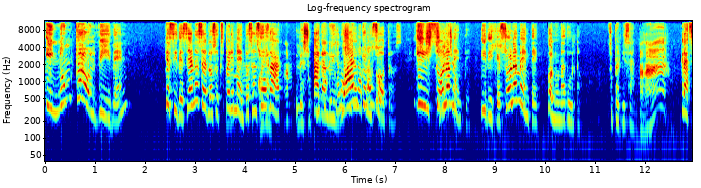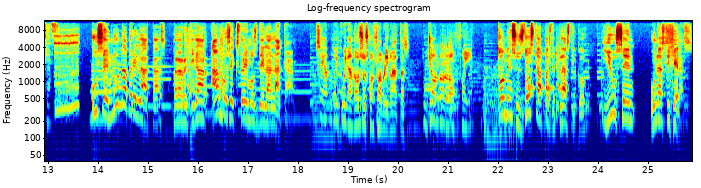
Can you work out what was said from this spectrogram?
y nunca olviden que si desean hacer los experimentos en su hogar, les suplico háganlo que no igual que nosotros. Y solamente, y dije solamente, con un adulto, supervisando. Ajá. Gracias. Usen un abrelatas para retirar ambos extremos de la lata. Sean muy cuidadosos con su abrilatas. Yo no lo fui. Tomen sus dos tapas de plástico y usen unas tijeras.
